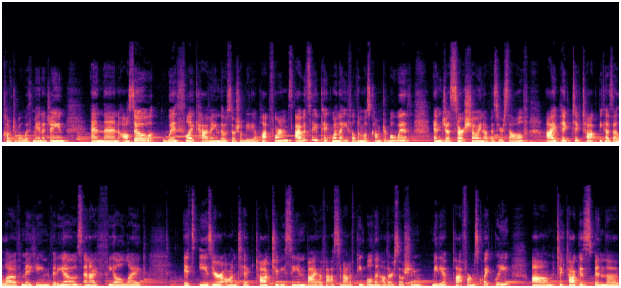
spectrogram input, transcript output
comfortable with managing, and then also with like having those social media platforms, I would say pick one that you feel the most comfortable with and just start showing up as yourself. I picked TikTok because I love making videos and I feel like it's easier on TikTok to be seen by a vast amount of people than other social media platforms quickly. Um, TikTok has been the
